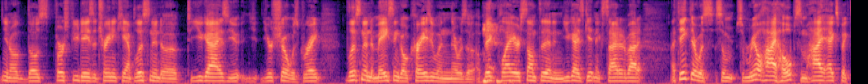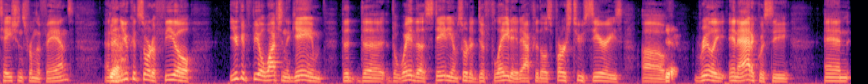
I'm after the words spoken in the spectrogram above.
you know those first few days of training camp listening to to you guys. You, your show was great. Listening to Mason go crazy when there was a, a big play or something, and you guys getting excited about it. I think there was some some real high hopes, some high expectations from the fans, and yeah. then you could sort of feel you could feel watching the game the the the way the stadium sort of deflated after those first two series of yeah. really inadequacy, and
